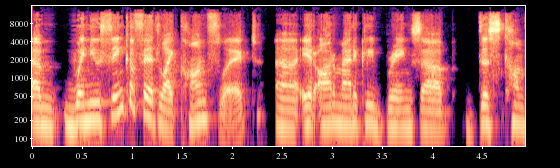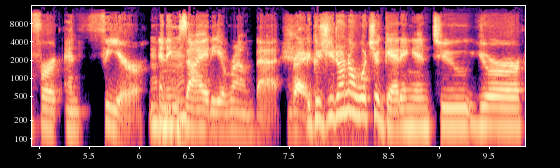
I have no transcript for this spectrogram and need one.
um, when you think of it like conflict, uh, it automatically brings up discomfort and fear and Mhm. anxiety around that. Right. because you don't know what you're getting into. You're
